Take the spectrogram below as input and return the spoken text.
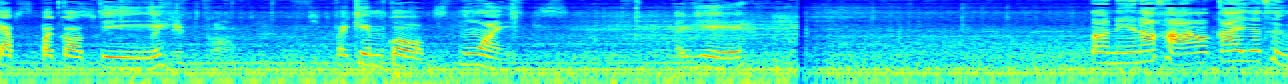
กับประกอบจีเค็มกรอบปลาเค็มกรอบห่วยโอเคตอนนี้นะคะก็ใกล้จะถึง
